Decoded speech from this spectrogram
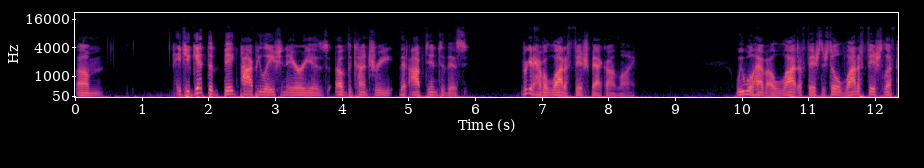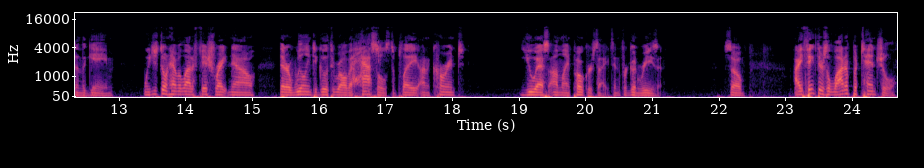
Um, if you get the big population areas of the country that opt into this, we're going to have a lot of fish back online. We will have a lot of fish. There's still a lot of fish left in the game. We just don't have a lot of fish right now that are willing to go through all the hassles to play on current U.S. online poker sites, and for good reason. So, I think there's a lot of potential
